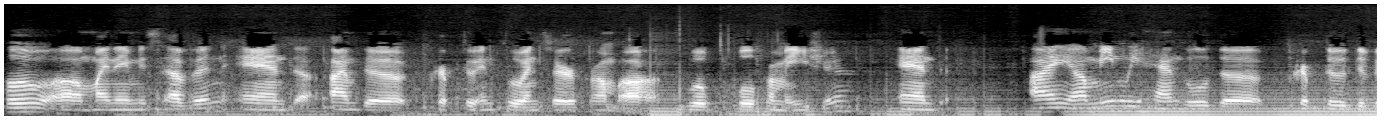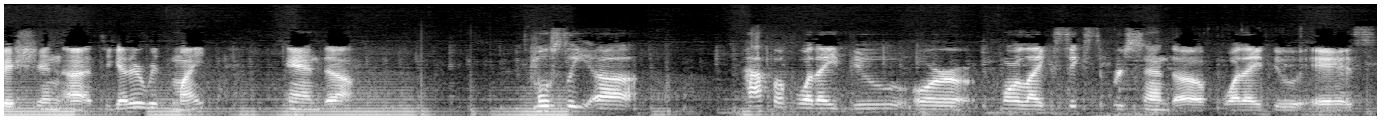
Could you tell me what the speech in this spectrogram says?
Hello, uh, my name is Evan, and uh, I'm the crypto influencer from uh, Global from Asia. And I uh, mainly handle the crypto division uh, together with Mike. And uh, mostly, uh, half of what I do, or more like 60% of what I do, is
